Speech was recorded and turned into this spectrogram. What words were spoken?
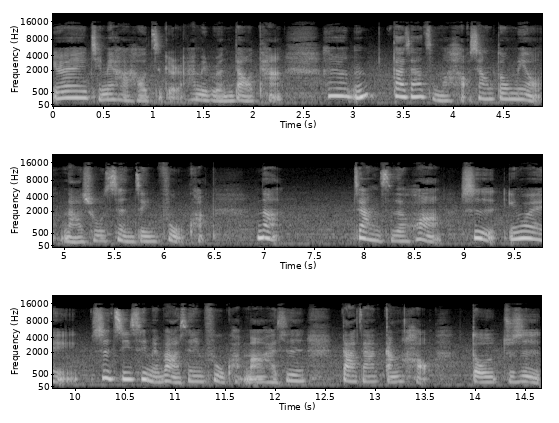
因为前面还有好几个人还没轮到他。他说：“嗯，大家怎么好像都没有拿出现金付款？那这样子的话，是因为是机器没办法现金付款吗？还是大家刚好都就是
